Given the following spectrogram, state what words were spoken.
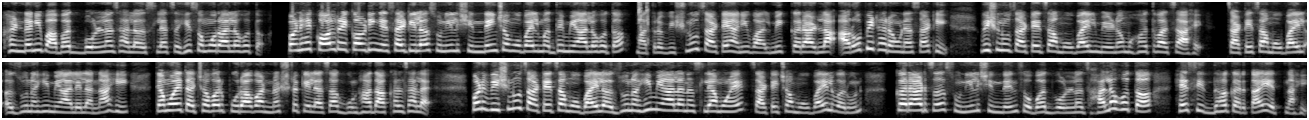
खंडणीबाबत बोलणं झालं असल्याचंही समोर आलं होतं. पण हे कॉल रेकॉर्डिंग एसआयटीला सुनील शिंदेच्या मोबाईलमध्ये मिळालं होतं. मात्र विष्णू चाटे आणि वाल्मिक कराडला आरोपी ठरवण्यासाठी विष्णू चाटेचा मोबाईल मिळणं महत्वाचं आहे. चाटेचा मोबाईल अजूनही मिळालेला नाही त्यामुळे त्याच्यावर पुरावा नष्ट केल्याचा गुन्हा दाखल झालाय. पण विष्णू चाटेचा मोबाईल अजूनही मिळाला नसल्यामुळे चाटेच्या मोबाईलवरून कराडचं सुनील शिंदेंसोबत बोलणं झालं होतं हे सिद्ध करता येत नाही.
